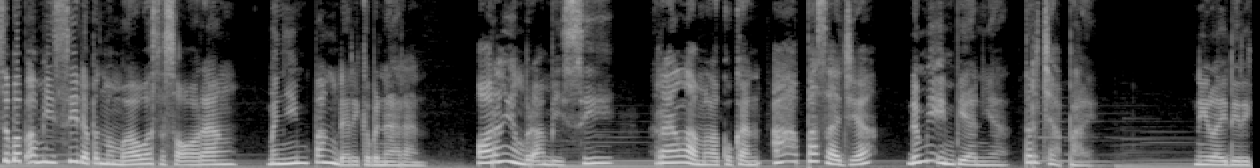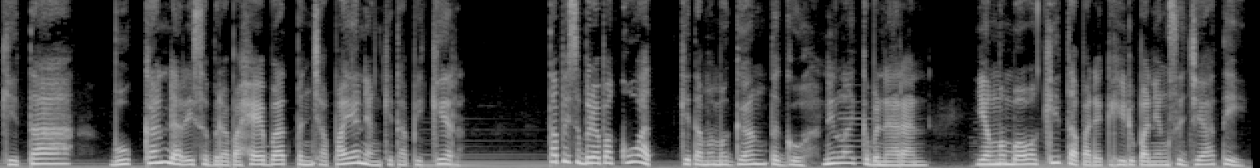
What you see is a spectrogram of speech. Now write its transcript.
Sebab ambisi dapat membawa seseorang menyimpang dari kebenaran. Orang yang berambisi rela melakukan apa saja demi impiannya tercapai. Nilai diri kita bukan dari seberapa hebat pencapaian yang kita pikir, tapi seberapa kuat kita memegang teguh nilai kebenaran yang membawa kita pada kehidupan yang sejati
